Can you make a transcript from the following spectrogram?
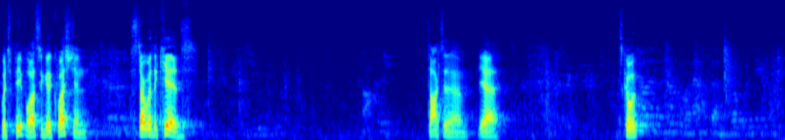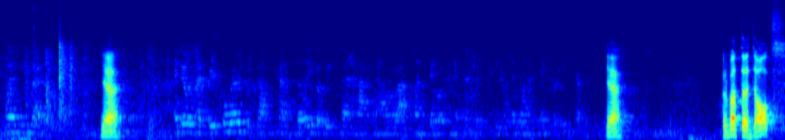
Which people? That's a good question. Start with the kids. Talk to them. Yeah. Let's go. Yeah. Yeah. What about the adults?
